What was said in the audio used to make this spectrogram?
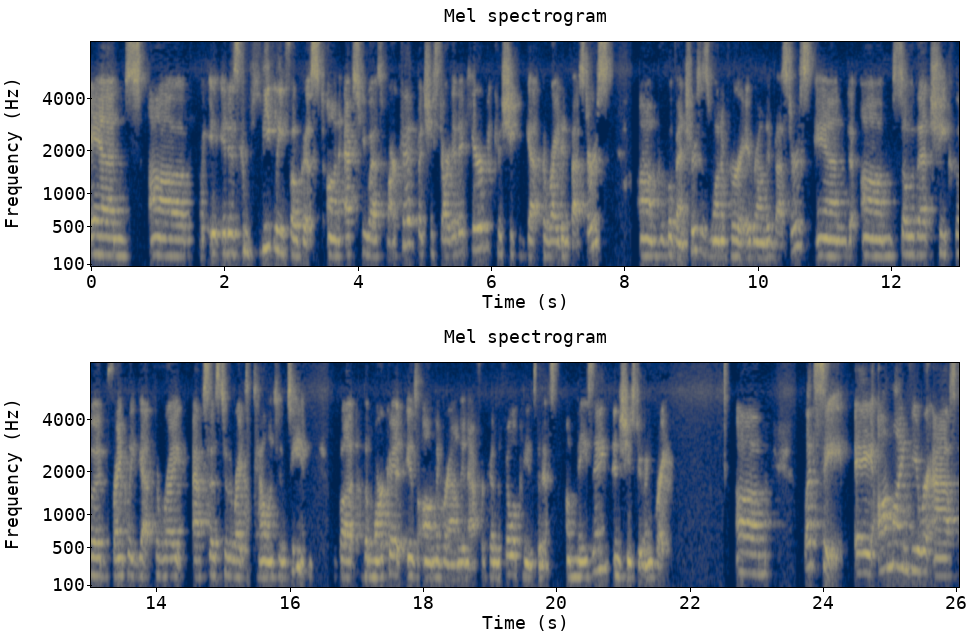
And uh, it, it is completely focused on ex-US market, but she started it here because she could get the right investors. Um, Google Ventures is one of her A-round investors, and um, so that she could, frankly, get the right access to the right talent and team but the market is on the ground in Africa and the Philippines, and it's amazing, and she's doing great. Um, let's see, a online viewer asked,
